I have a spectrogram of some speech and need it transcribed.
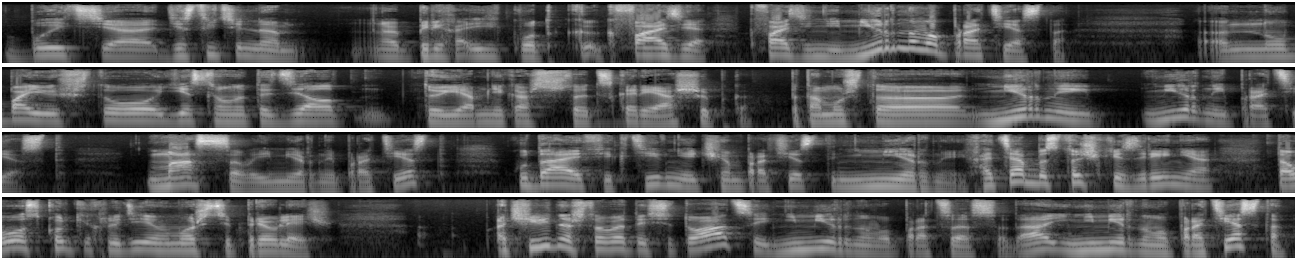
быть э, действительно переходить вот к, к фазе к фазе немирного протеста, ну, боюсь, что если он это делал, то я, мне кажется, что это скорее ошибка. Потому что мирный, мирный протест массовый мирный протест куда эффективнее, чем протесты немирные. Хотя бы с точки зрения того, скольких людей вы можете привлечь. Очевидно, что в этой ситуации немирного процесса да, и немирного протеста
